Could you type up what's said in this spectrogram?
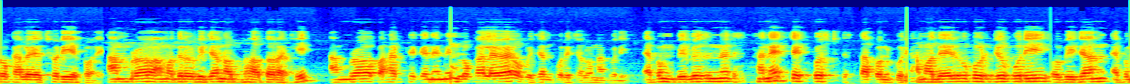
লোকালয়ে ছড়িয়ে পড়ে। আমরাও আমাদের অভিযান অব্যাহত রাখি। আমরাও পাহাড় থেকে নেমে লোকালয়ে অভিযান পরিচালনা করি এবং বিভিন্ন স্থানে চেকপোস্ট স্থাপন করি। আমাদের উপর্যুপরি অভিযান এবং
